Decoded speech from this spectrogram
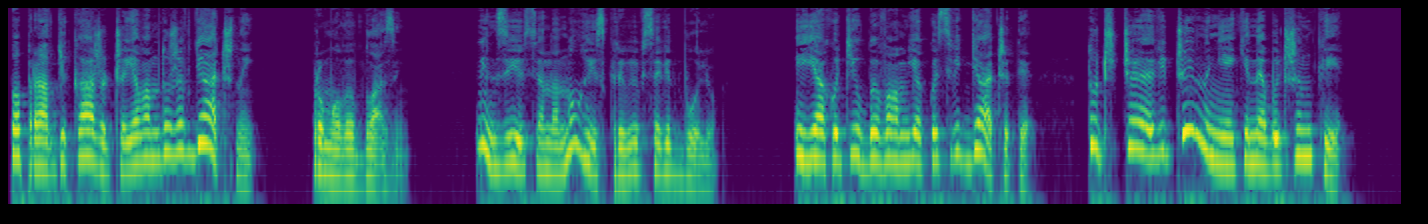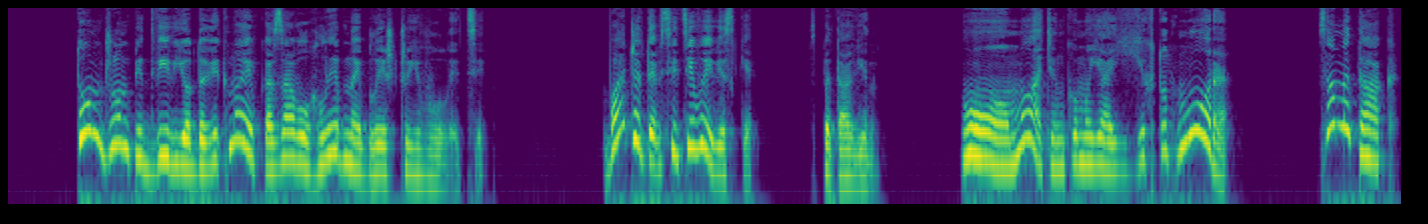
По правді кажучи, я вам дуже вдячний, промовив блазень. Він звівся на ноги і скривився від болю. І я хотів би вам якось віддячити. Тут ще відчинені які-небудь шинки. Том Джон підвів його до вікна і вказав у глиб найближчої вулиці. Бачите всі ці вивіски? спитав він. О, матінко моя, їх тут море. Саме так.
